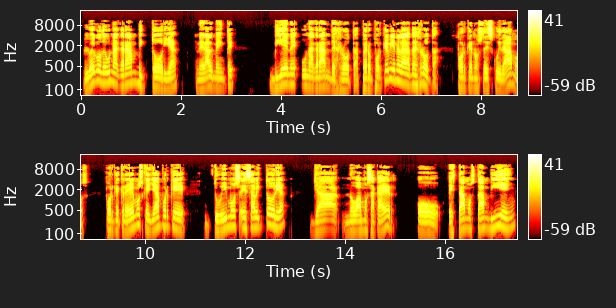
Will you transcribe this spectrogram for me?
luego de una gran victoria, generalmente, viene una gran derrota. Pero ¿por qué viene la derrota? Porque nos descuidamos, porque creemos que ya porque tuvimos esa victoria, ya no vamos a caer, o estamos tan bien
